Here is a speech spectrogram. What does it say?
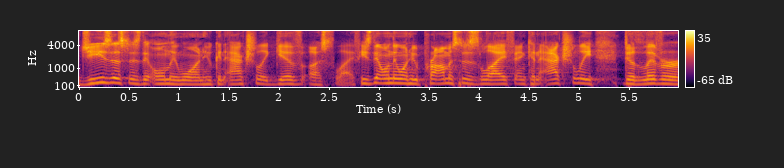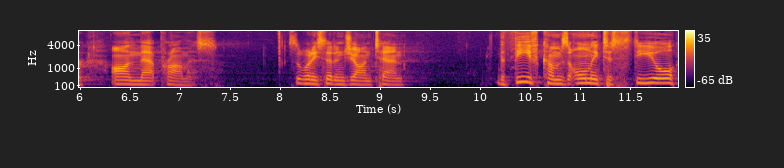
Jesus is the only one who can actually give us life. He's the only one who promises life and can actually deliver on that promise. This is what he said in John 10. The thief comes only to steal,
